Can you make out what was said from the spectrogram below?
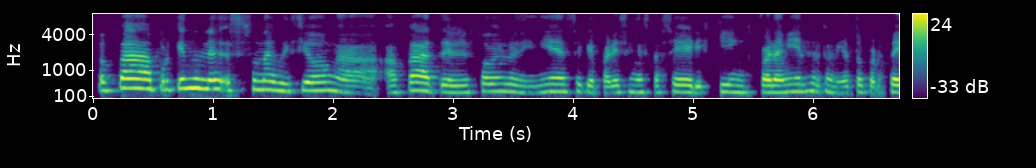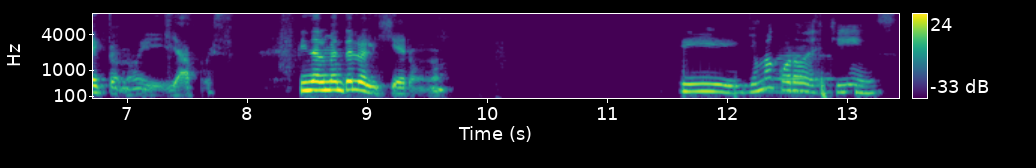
Papá, ¿por qué no le haces una audición a, a Pat, el joven londinense que aparece en esta serie, Skins? Para mí él es el candidato perfecto, ¿no? Y ya, pues, finalmente lo eligieron, ¿no? Sí, yo me acuerdo de Skins.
